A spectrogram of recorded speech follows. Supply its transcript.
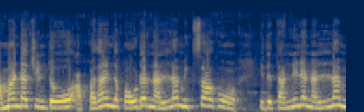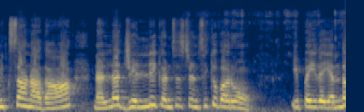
ஆமாண்டா சிண்டு அப்பதான் இந்த பவுடர் நல்லா மிக்ஸ் ஆகும். இது தண்ணில நல்லா மிக்ஸ் ஆனாதான் நல்ல ஜெல்லி கன்சிஸ்டன்சிக்கு வரும். இப்ப இதை எந்த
